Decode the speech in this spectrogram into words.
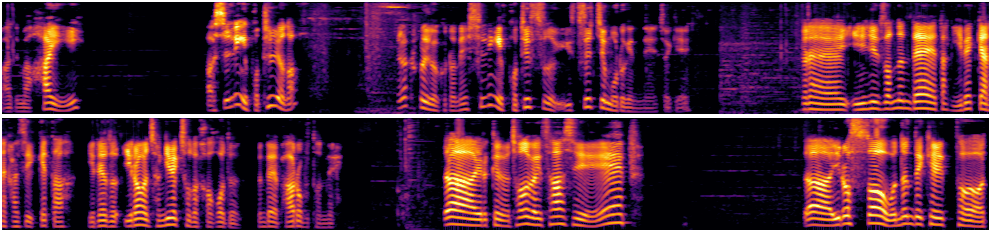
마지막 하이. 아, 실링이 버틸려나? 생각해보니까 그러네. 실링이 버틸 수 있을지 모르겠네, 저게. 그래, 인심 썼는데 딱 200개 안에 갈 수 있겠다. 이래도, 이러면 장기백 쳐도 가거든. 근데 바로 붙었네. 자, 이렇게 되면 1540. 자, 이로써 원정대 캐릭터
